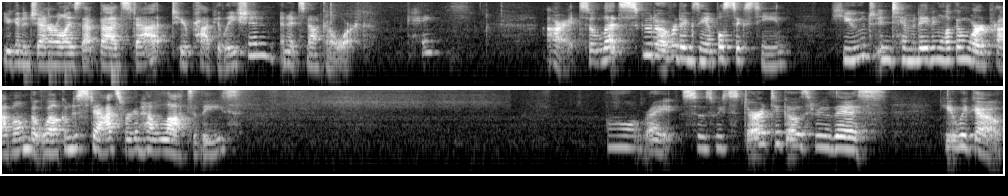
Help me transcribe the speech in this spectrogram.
You're going to generalize that bad stat to your population and it's not going to work. Okay. All right, so let's scoot over to example 16. Huge, intimidating looking word problem, but welcome to stats. We're going to have lots of these. All right, so as we start to go through this, here we go.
